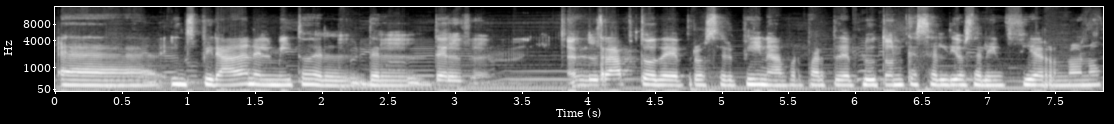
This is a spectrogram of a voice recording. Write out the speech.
eh, inspirada en el mito del, del- del- el rapto de Proserpina por parte de Plutón, que es el dios del infierno, ¿no?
